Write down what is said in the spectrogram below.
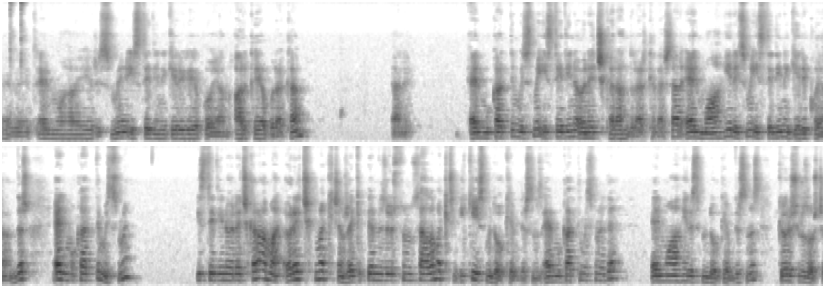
Evet, el muhayyer ismi istediğini geriye koyan, arkaya bırakan yani el mukaddim ismi istediğini öne çıkarandır arkadaşlar. El muahir ismi istediğini geri koyandır. El mukaddim ismi istediğini öne çıkar ama öne çıkmak için rakiplerinize üstünlük sağlamak için iki ismi de okuyabilirsiniz. El mukaddim ismini de el muahir ismini de okuyabilirsiniz. Görüşürüz hoşça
